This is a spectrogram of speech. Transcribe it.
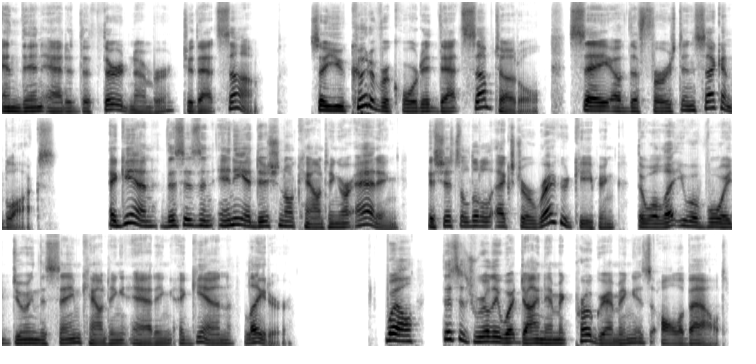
and then added the third number to that sum. So you could have recorded that subtotal, say of the first and second blocks. Again, this isn't any additional counting or adding. It's just a little extra record keeping that will let you avoid doing the same counting and adding again later. Well, this is really what dynamic programming is all about.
